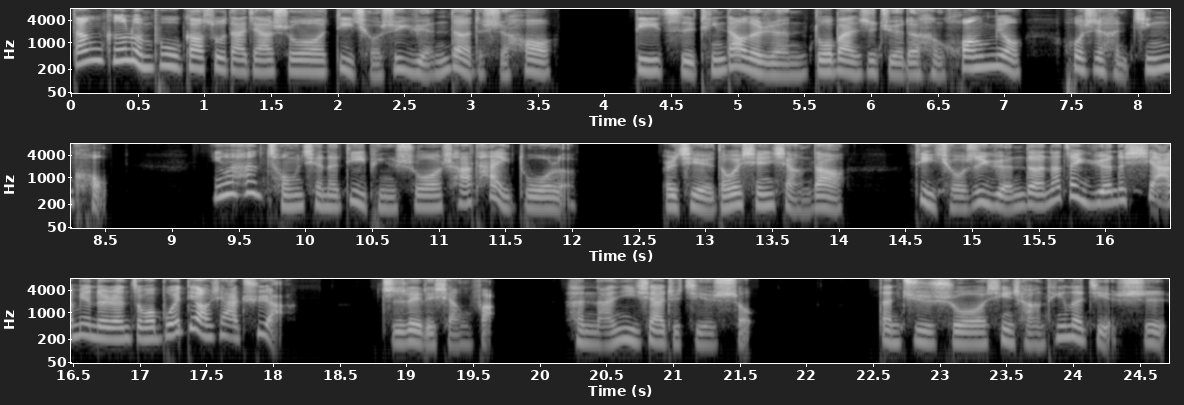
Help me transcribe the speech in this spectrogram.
当哥伦布告诉大家说地球是圆的的时候。第一次听到的人多半是觉得很荒谬，或是很惊恐，因为和从前的地平说差太多了，而且都会先想到地球是圆的，那在圆的下面的人怎么不会掉下去啊？之类的想法，很难一下就接受。但据说信长听了解释，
